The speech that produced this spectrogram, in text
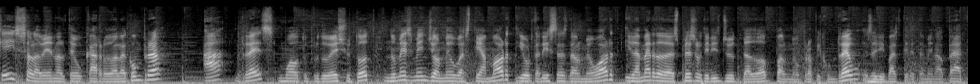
què hi sol haver en el teu carro de la compra? A. Res, m'ho autoprodueixo tot, només menjo el meu bestiar mort i hortalisses del meu hort i la merda després l'utilitzo d'adob pel meu propi conreu, és a dir, vas directament al prat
